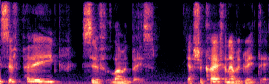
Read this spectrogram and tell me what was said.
sif pay sif lamed and have a great day.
